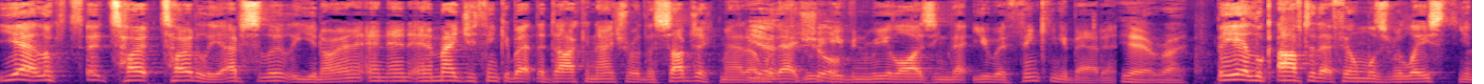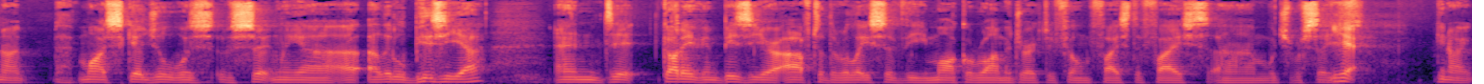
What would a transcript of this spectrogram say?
Yeah, look, t- uh, to- totally, absolutely, you know, and, and, and it made you think about the darker nature of the subject matter Yeah, without you sure. even realizing that you were thinking about it. Yeah, right. But yeah, look, after that film was released, you know, my schedule was, was certainly a, a little busier, and it got even busier after the release of the Michael Rymer directed film Face to Face, um, which received, Yeah. you know,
